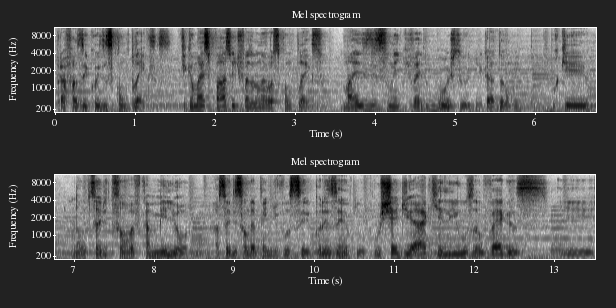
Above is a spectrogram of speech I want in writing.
para fazer coisas complexas. Fica mais fácil de fazer um negócio complexo, mas isso meio que vai do gosto de cada um, porque não que sua edição vai ficar melhor, a sua edição depende de você. Por exemplo, o Shediac ele usa o Vegas e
